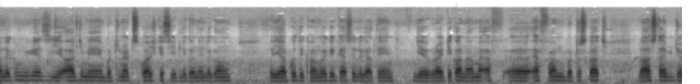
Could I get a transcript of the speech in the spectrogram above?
علیکم ویویز یہ آج میں بٹر نٹ سکواش کے سیڈ لگانے لگا ہوں تو یہ آپ کو دکھاؤں گا کہ کیسے لگاتے ہیں۔ یہ ورائٹی کا نام ہے F F one butterscotch last time جو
